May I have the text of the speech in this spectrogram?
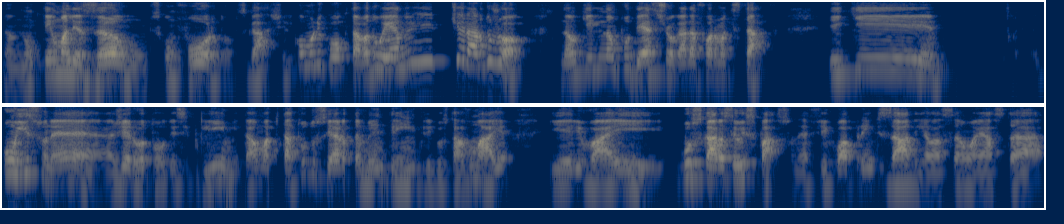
Não, não tem uma lesão, um desconforto, um desgaste. Ele comunicou que estava doendo e tiraram do jogo. Não que ele não pudesse jogar da forma que estava. E que com isso, né, gerou todo esse clima e tal, mas que tá tudo certo também entre Inter e Gustavo Maia e ele vai buscar o seu espaço, né? Fica o aprendizado em relação a esta,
